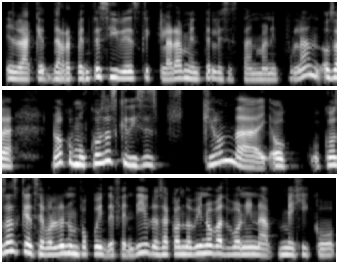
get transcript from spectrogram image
en la que de repente sí ves que claramente les están manipulando. O sea, ¿no? Como cosas que dices, "Pues, ¿qué onda? O, o cosas que se vuelven un poco indefendibles. O sea, cuando vino Bad Bunny a México,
